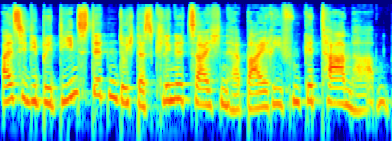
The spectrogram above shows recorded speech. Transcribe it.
als sie die Bediensteten durch das Klingelzeichen herbeiriefen, getan haben.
